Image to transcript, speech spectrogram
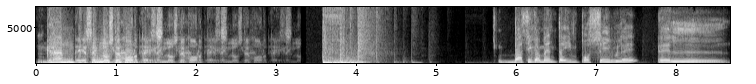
Grandes en los deportes. básicamente imposible el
